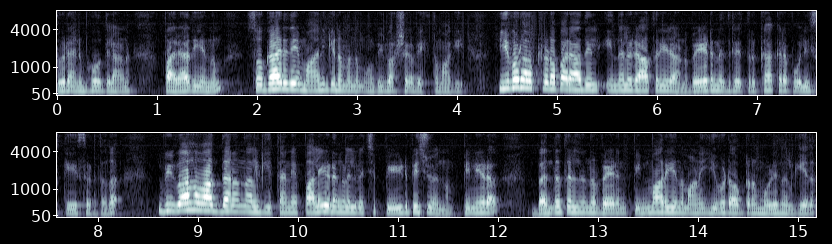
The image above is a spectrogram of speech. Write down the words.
ദുരനുഭവത്തിലാണ് പരാതിയെന്നും സ്വകാര്യതയെ മാനിക്കണമെന്നും അഭിഭാഷക വ്യക്തമാക്കി. യുവ ഡോക്ടറുടെ പരാതിയിൽ ഇന്നലെ രാത്രിയിലാണ് വേടനെതിരെ തൃക്കാക്കര പോലീസ് കേസെടുത്തത്. വിവാഹ വാഗ്ദാനം നൽകി തന്നെ പലയിടങ്ങളിൽ വെച്ച് പീഡിപ്പിച്ചുവെന്നും പിന്നീട് ബന്ധത്തിൽ നിന്ന് വേടൻ പിന്മാറിയെന്നുമാണ് യുവ ഡോക്ടർ മൊഴി നൽകിയത്.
